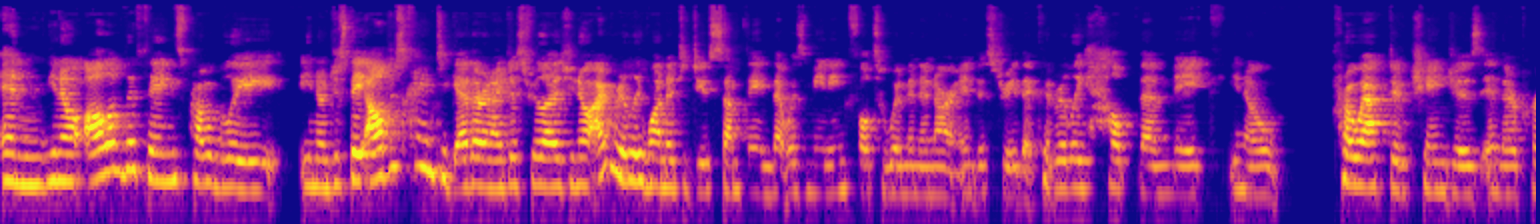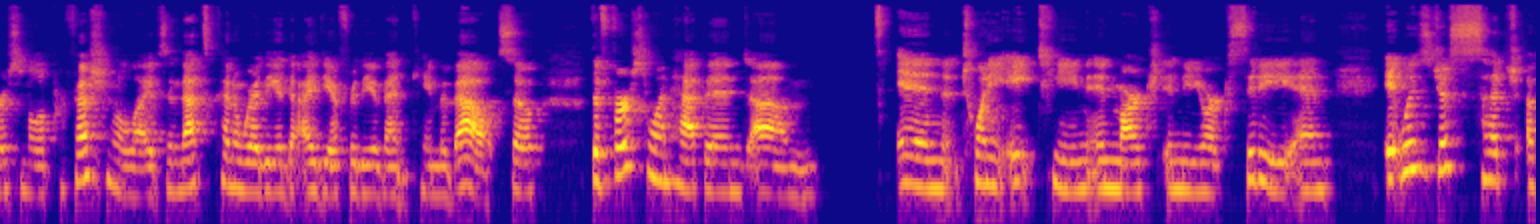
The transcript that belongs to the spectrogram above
and you know all of the things probably you know just they all just came together and i just realized you know i really wanted to do something that was meaningful to women in our industry that could really help them make you know proactive changes in their personal or professional lives. And that's kind of where the idea for the event came about. So the first one happened um, in 2018 in march in new york city. And it was just such a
